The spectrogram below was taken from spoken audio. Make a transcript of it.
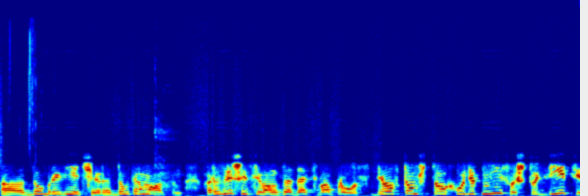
А, Добрый вечер. Доктор Мазан, разрешите вам задать вопрос. Дело в том, что ходят мифы, что дети,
